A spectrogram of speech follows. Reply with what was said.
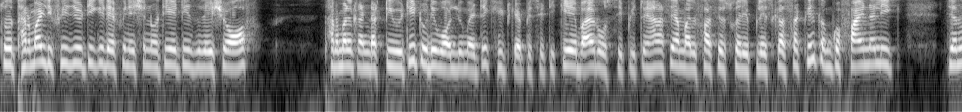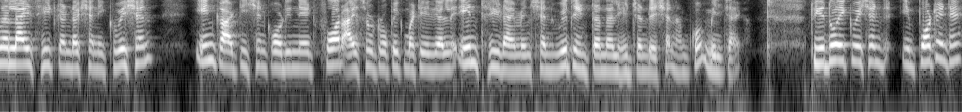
तो थर्मल डिफ्यूजिविटी की डेफिनेशन होती है it is ratio of thermal conductivity to the volumetric heat capacity k by rho c p तो यहाँ से हम अल्फ़ा से उसको रिप्लेस कर सकते हैं। तो हमको finally generalise heat conduction equation in Cartesian coordinate for isotropic material in three dimension with internal heat generation हमको मिल जाएगा। तो ये दो इक्वेशन इंपॉर्टेंट है।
